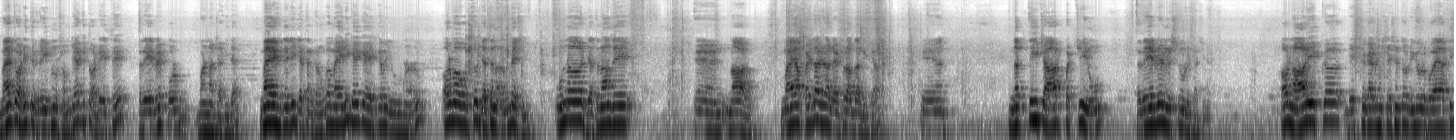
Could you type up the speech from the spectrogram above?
ਮੈਂ ਤੁਹਾਡੀ ਤਕਲੀਫ ਨੂੰ ਸਮਝਿਆ ਕਿ ਤੁਹਾਡੇ ਇੱਥੇ ਰੇਲਵੇ ਪੁਲ ਬਣਨਾ ਚਾਹੀਦਾ। ਮੈਂ ਇਸ ਦੇ ਲਈ ਯਤਨ ਕਰੂੰਗਾ। ਮੈਂ ਇਹ ਨਹੀਂ ਕਹਿ ਕਿ ਇਸ ਕਿ ਜ਼ਰੂਰ ਬਣਾ ਲੂੰ ਔਰ ਮੈਂ ਉਸ ਤੋਂ ਯਤਨ ਆਰੰਭੇ ਸੀ। ਉਹਨਾਂ ਯਤਨਾਂ ਦੇ ਨਾਲ ਮੈਂ ਆ ਪਹਿਲਾ ਜਿਹੜਾ ਲੈਟਰ ਆਪਦਾ ਲਿਖਿਆ ਅਹ, 29/4/25 ਨੂੰ ਰੇਲਵੇ ਮਿਨਿਸਟਰ ਨੂੰ ਲਿਖਿਆ ਸੀ। ਔਰ ਨਾਲ ਹੀ ਇੱਕ ਡਿਸਟ੍ਰਿਕਟ ਐਡਮਿਨਿਸਟ੍ਰੇਸ਼ਨ ਤੋਂ ਡੀਓ ਲਿਖਵਾਇਆ ਸੀ।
